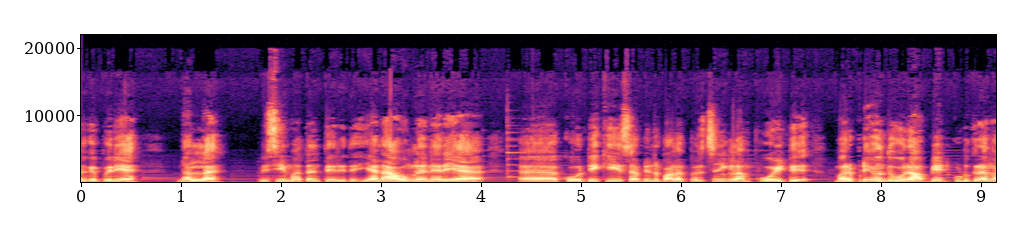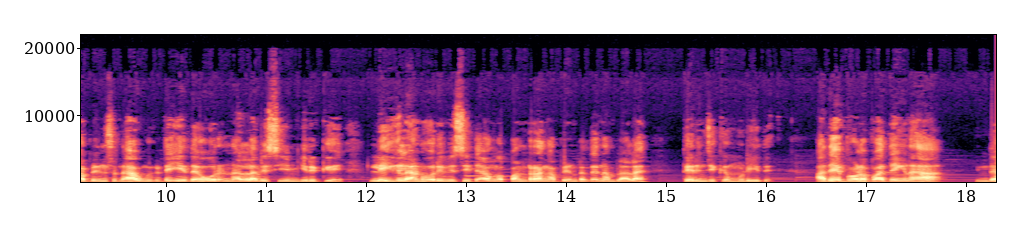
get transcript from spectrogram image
மிகப்பெரிய நல்ல விஷயமாக தான் தெரியுது. ஏன்னா அவங்களும் நிறைய கோர்ட்டு கேஸ் அப்படின்னு பல பிரச்சனைகள்லாம் போயிட்டு மறுபடியும் வந்து ஒரு அப்டேட் கொடுக்குறாங்க அப்படின்னு சொன்னால் அவங்கக்கிட்ட ஏதோ ஒரு நல்ல விஷயம் இருக்குது லீகலான ஒரு விஷயத்தை அவங்க பண்ணுறாங்க அப்படின்றத நம்மளால் தெரிஞ்சிக்க முடியுது. அதே போல் பார்த்தீங்கன்னா இந்த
